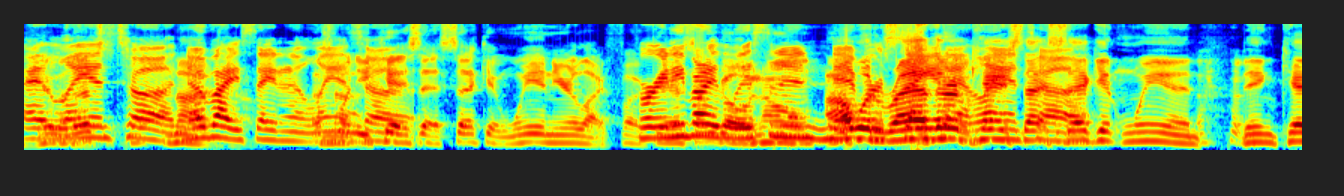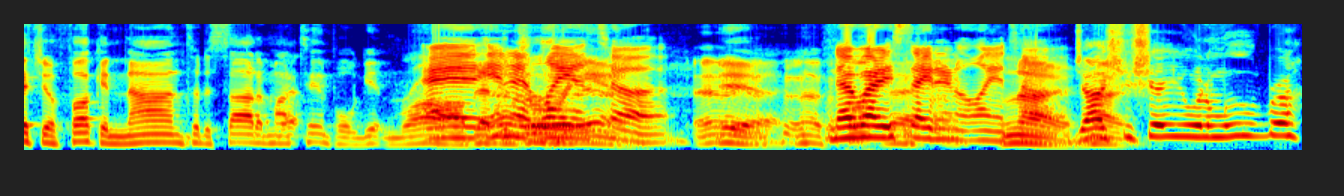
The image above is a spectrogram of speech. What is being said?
Atlanta. no. Nobody's staying in That's Atlanta. when you catch that second win. You're like, fuck. For yes, anybody I'm going listening, home. I would Never in rather catch that second win than catch a fucking nine to the side of my temple getting robbed And at in the Drury Inn. Atlanta. Yeah, no, fuck Nobody stayed in Atlanta. No. Josh, No. you sure you want to move, bro?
